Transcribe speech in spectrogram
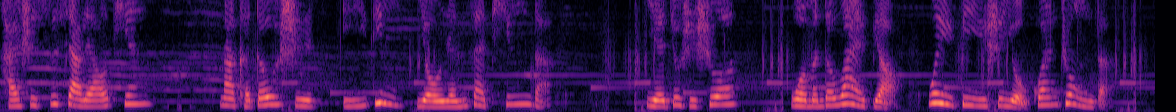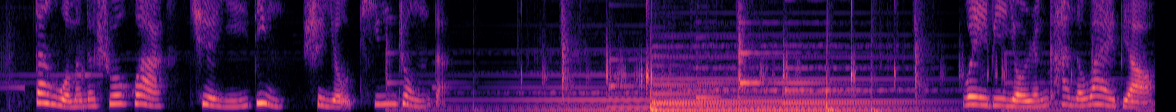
还是私下聊天，那可都是一定有人在听的。也就是说，我们的外表。未必是有观众的，但我们的说话却一定是有听众的。未必有人看的外表，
